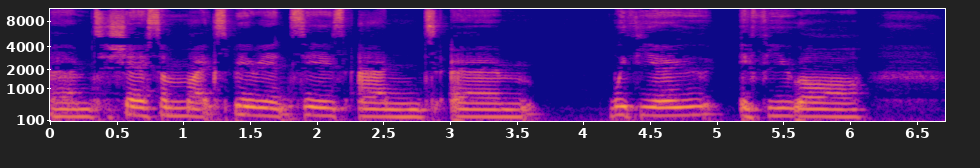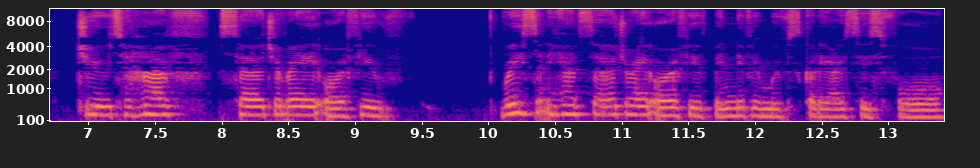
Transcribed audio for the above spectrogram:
um, to share some of my experiences and um, with you if you are due to have surgery or if you've recently had surgery or if you've been living with scoliosis for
